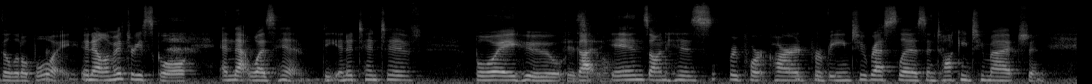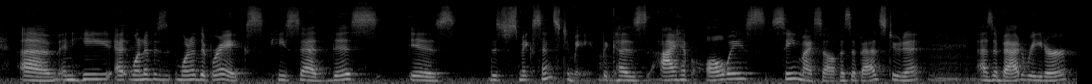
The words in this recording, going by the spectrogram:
the little boy in elementary school, and that was him, the inattentive boy who Physical. got ends on his report card for being too restless and talking too much and um, and he at one of his one of the breaks he said this is this just makes sense to me mm. because I have always seen myself as a bad student, mm. as a bad reader,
